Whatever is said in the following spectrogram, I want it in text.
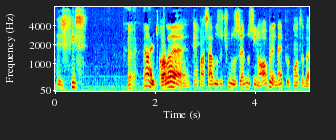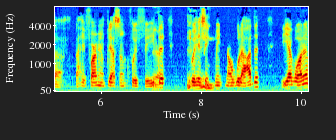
É difícil. Não, a escola tem passado os últimos anos em obra, né, por conta da, da reforma e ampliação que foi feita, é. foi recentemente inaugurada, e agora,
